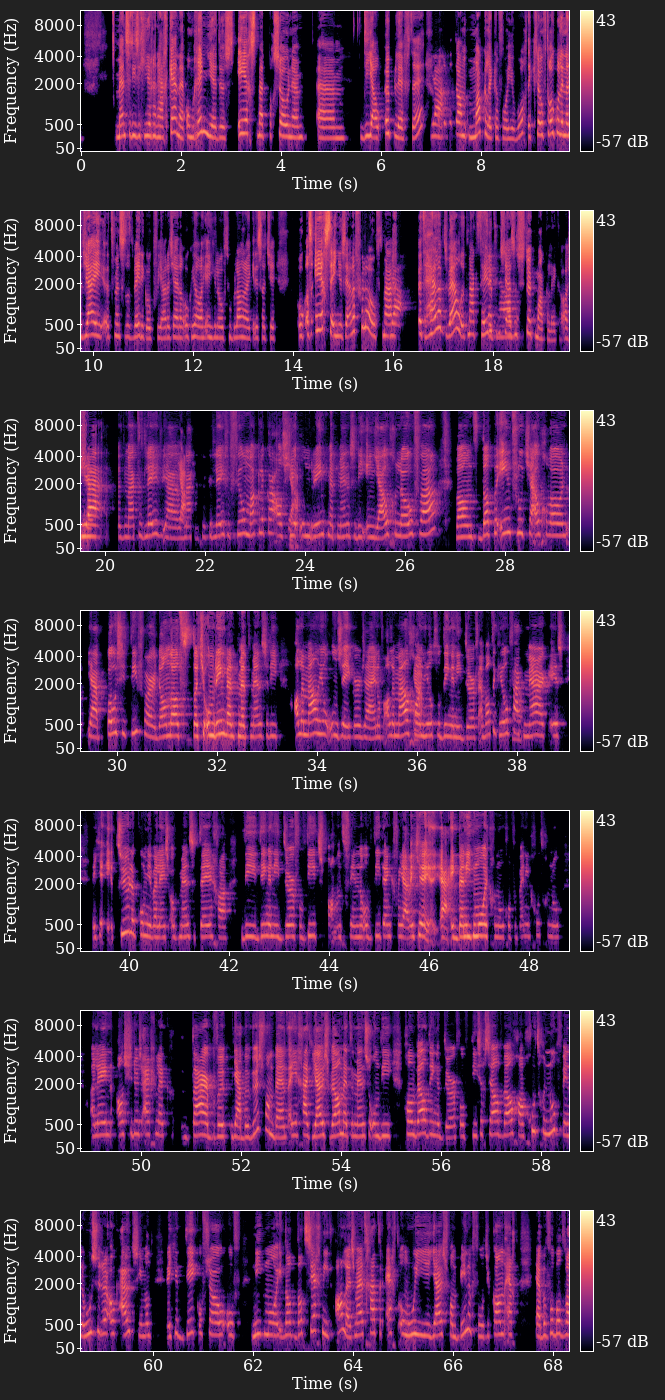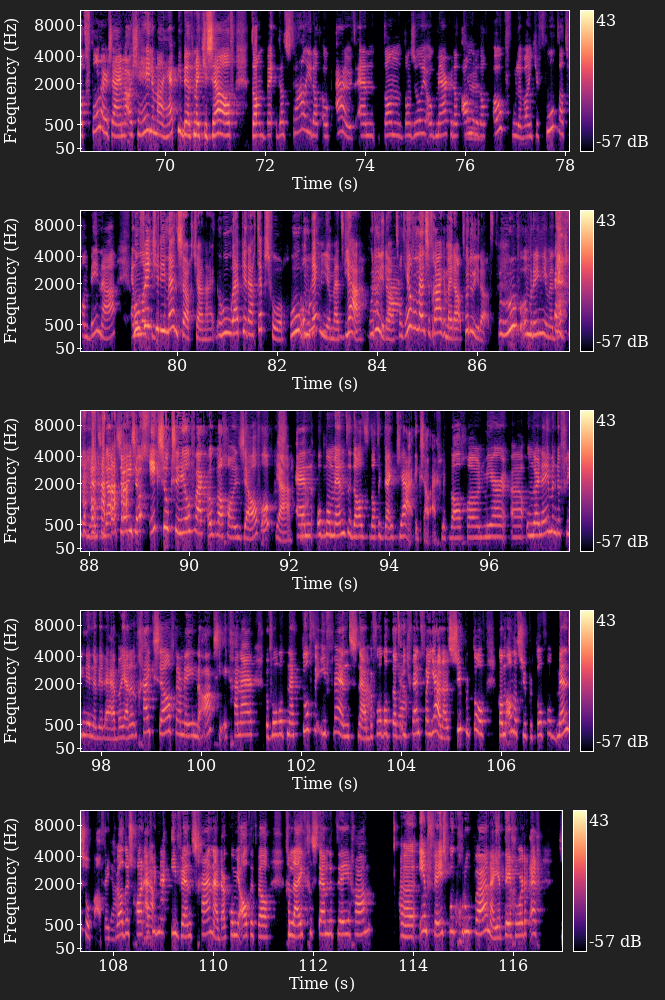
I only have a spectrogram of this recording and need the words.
mensen die zich hierin herkennen? Omring je dus eerst met personen ehm, die jou upliften Ja, dat het dan makkelijker voor je wordt. Ik geloof er ook wel in dat jij, tenminste dat weet ik ook voor jou, dat jij er ook heel erg in gelooft hoe belangrijk het is dat je ook als eerste in jezelf gelooft. Maar Ja. het helpt wel. Het maakt het hele Het proces helpt. een stuk makkelijker. Als je, ja het maakt het leven, ja, het maakt het leven veel makkelijker als je Ja. je omringt met mensen die in jou geloven. Want dat beïnvloedt jou gewoon ja, positiever dan dat, dat je omringd bent met mensen die allemaal heel onzeker zijn of allemaal gewoon heel veel dingen niet durven. En wat ik heel vaak merk is, weet je, tuurlijk kom je wel eens ook mensen tegen die dingen niet durven of die het spannend vinden of die denken van ja, weet je, ja, ik ben niet mooi genoeg of ik ben niet goed genoeg. Alleen als je dus eigenlijk daar ja, bewust van bent en je gaat juist wel met de mensen om die gewoon wel dingen durven of die zichzelf wel gewoon goed genoeg vinden, hoe ze er ook uitzien. Want weet je, dik of zo of niet mooi, dat, dat zegt niet alles. Maar het gaat er echt om hoe je je juist van binnen voelt. Je kan echt ja, bijvoorbeeld wat voller zijn, maar als je helemaal happy bent met jezelf, dan, dan straal je dat ook uit. En dan, dan zul je ook merken dat anderen Ja. dat ook voelen, want je voelt dat van binnen. En hoe vind je die mensen, Artjana? Hoe heb je daar tips voor? Hoe omring je je met... Ja, hoe doe je dat? Want heel veel mensen vragen mij dat. Hoe doe je dat? Hoe omring je met dit soort mensen? Nou, sowieso, ik zoek ze heel vaak ook wel gewoon zelf op. Ja. En op momenten dat, dat ik denk, ja, ik zou eigenlijk wel gewoon meer eh, ondernemende vriendinnen willen hebben. Ja, dan ga ik zelf daarmee in de actie. Ik ga naar bijvoorbeeld naar toffe events. Nou, Ja. bijvoorbeeld dat event van jou. Nou, super tof. Er komen allemaal super toffe mensen op af. Weet je wel? Dus gewoon eigenlijk naar events gaan. Nou, daar kom je altijd wel gelijkgestemden tegen. Eh, in Facebookgroepen. Nou, je hebt tegenwoordig echt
